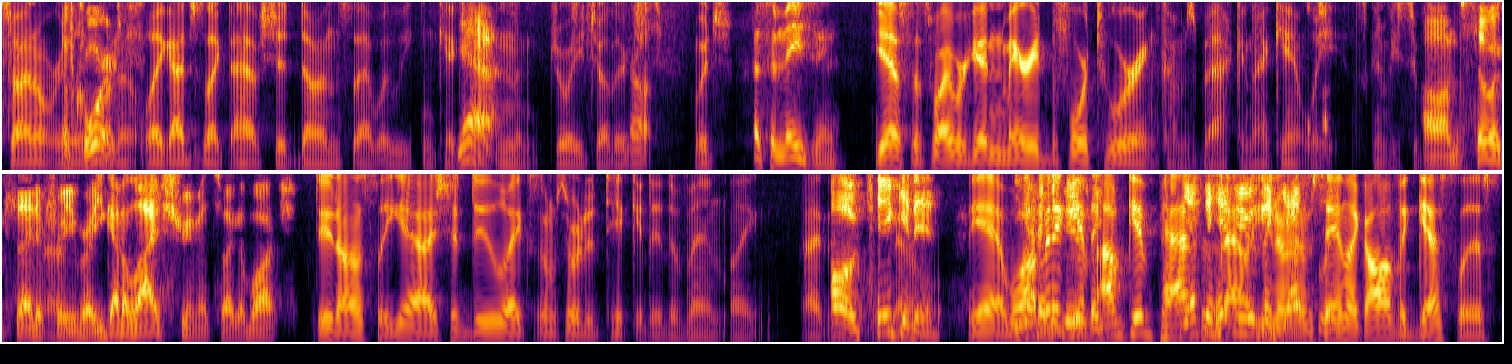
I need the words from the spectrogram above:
so I don't really. Of course. wanna- like I just like to have shit done, so that way we can kick Yeah. it and enjoy each other. No. Which, That's amazing. yes, that's why we're getting married before touring comes back, and I can't wait. It's gonna be super. Oh, I'm so excited for uh, you, bro. You got to live stream it so I can watch. Dude, honestly, yeah, I should do like some sort of ticketed event, like. I Oh, know. ticketed. Yeah, well, I'm gonna give. the- I'll give passes me out. You know what I'm guest saying? Like I'll have a guest list.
